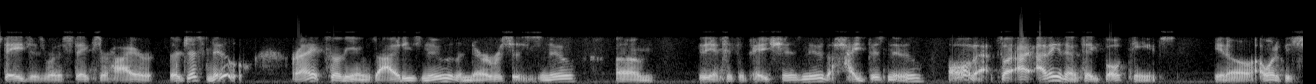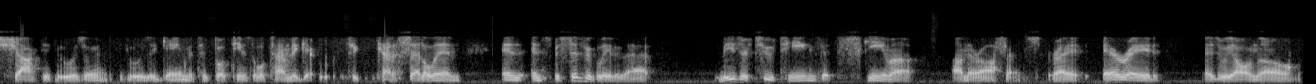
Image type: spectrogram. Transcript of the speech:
stages where the stakes are higher, they're just new, right? So the anxiety's new, the nervousness is new, um, the anticipation is new, the hype is new, all that. So I, I think it's going to take both teams. You know, I wouldn't be shocked if it was a if it was a game that took both teams a little time to get to kind of settle in, and and specifically to that, these are two teams that scheme up on their offense, right? Air raid, as we all know,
